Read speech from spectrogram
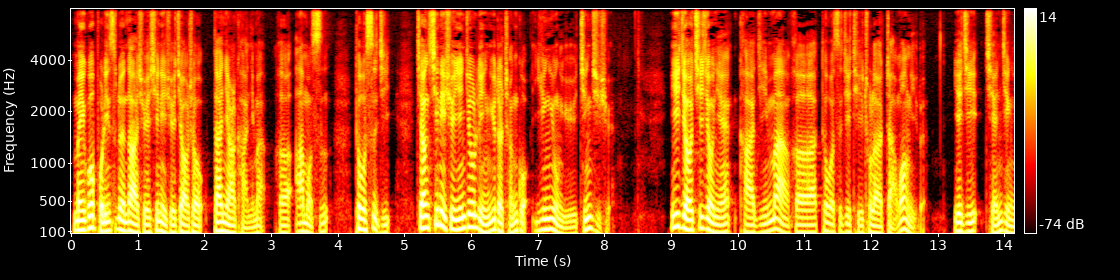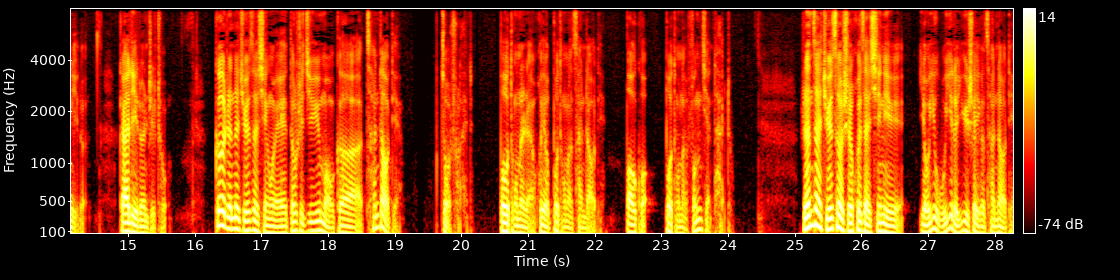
美国普林斯顿大学心理学教授丹尼尔·卡尼曼和阿莫斯·托沃斯基将心理学研究领域的成果应用于经济学。一九七九年，卡尼曼和特沃斯基提出了展望理论，也及前景理论。该理论指出，个人的决策行为都是基于某个参照点做出来的。不同的人会有不同的参照点，包括不同的风险态度。人在决策时会在心里有意无意地预设一个参照点，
